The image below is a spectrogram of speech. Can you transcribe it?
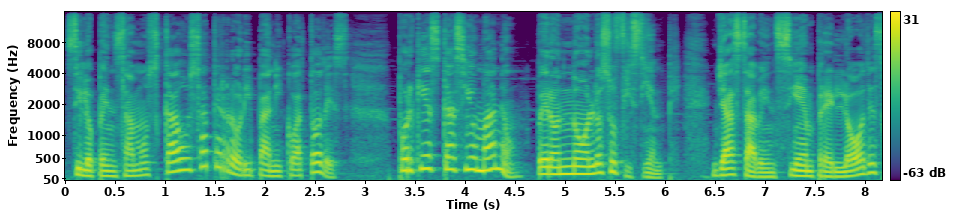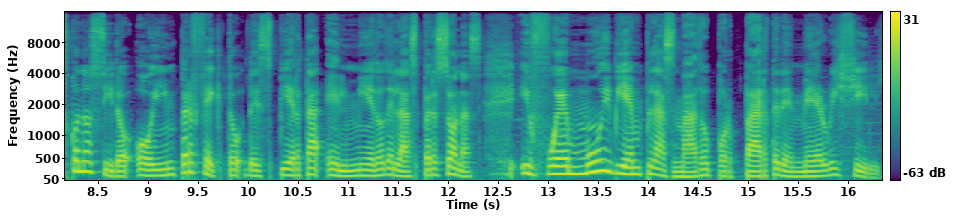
si lo pensamos, causa terror y pánico a todos, porque es casi humano, pero no lo suficiente. Ya saben, siempre lo desconocido o imperfecto despierta el miedo de las personas, y fue muy bien plasmado por parte de Mary Shelley.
